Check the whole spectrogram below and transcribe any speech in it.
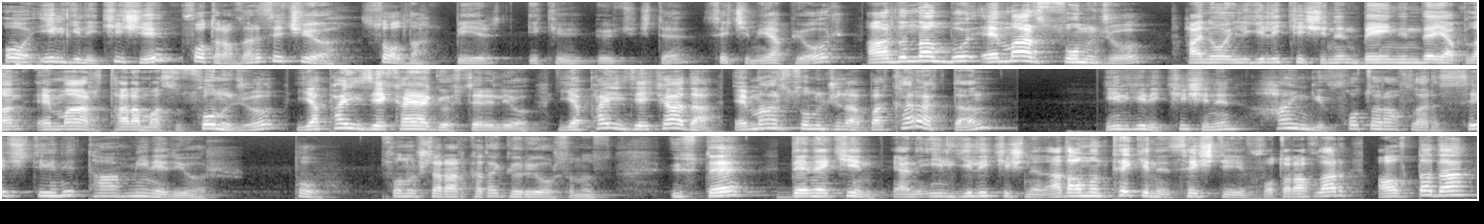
O ilgili kişi fotoğrafları seçiyor. Soldan 1, 2, 3 işte seçimi yapıyor. Ardından bu MR sonucu hani o ilgili kişinin beyninde yapılan MR taraması sonucu yapay zekaya gösteriliyor. Yapay zeka da MR sonucuna bakaraktan ilgili kişinin hangi fotoğrafları seçtiğini tahmin ediyor. Bu. Sonuçlar arkada görüyorsunuz. Üste denekin yani ilgili kişinin adamın tekinin seçtiği fotoğraflar altta da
